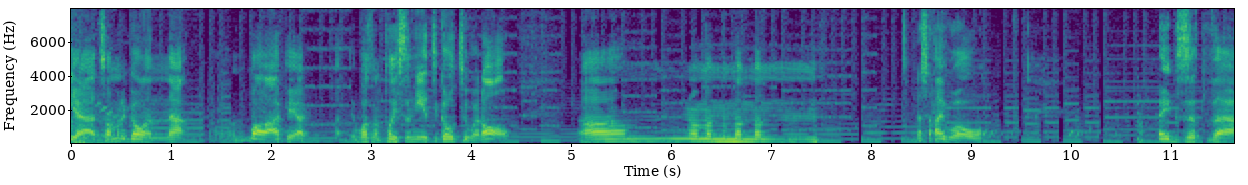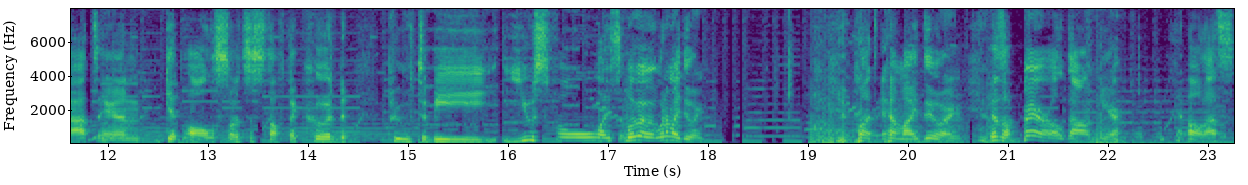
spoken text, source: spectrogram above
yet, so I'm gonna go in that one. Well, okay, I, it wasn't a place I needed to go to at all. Um, um, um, um, um guess I will exit that and get all sorts of stuff that could prove to be useful. Wait, wait, wait, what am I doing? what am I doing? There's a barrel down here! Oh, that's...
